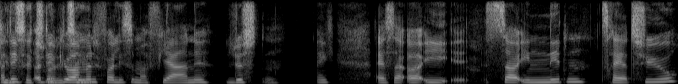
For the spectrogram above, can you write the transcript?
og, det, og seksualitet. det gjorde man for ligesom at fjerne lysten. Ikke? Altså, og i, så i 1923,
